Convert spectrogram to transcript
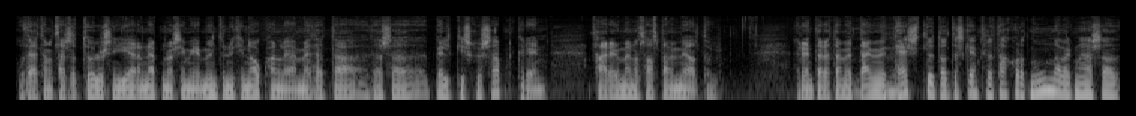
og þetta er náttúrulega þessar tölur sem ég er að nefna sem ég myndun ekki nákvæmlega með þetta þessa belgísku sapngrein þar eru menn alltaf með meðaltöl. Reyndar þetta með dæmi með Tesla þetta er skemmtilegt akkurat núna vegna þess að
